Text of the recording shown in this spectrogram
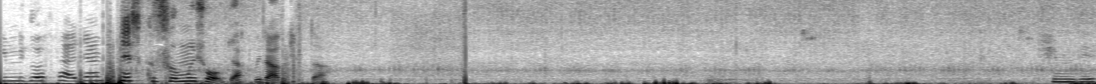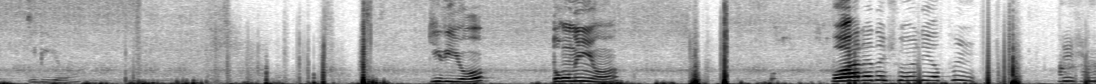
şimdi göstereceğim ses kısılmış olacak birazcık daha. Şimdi giriyor. Giriyor. Donuyor. Bu arada şöyle yapın. Şimdi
